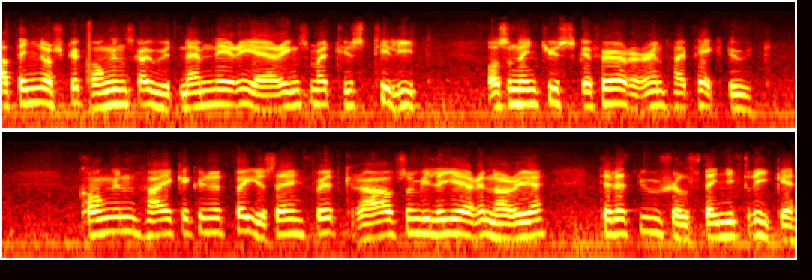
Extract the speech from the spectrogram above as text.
at den norske kongen skal utnevne en regjering som har tysk tillit, og som den tyske føreren har pekt ut. Kongen har ikke kunnet bøye seg for et krav som ville gjøre Norge til et uselvstendig rike.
